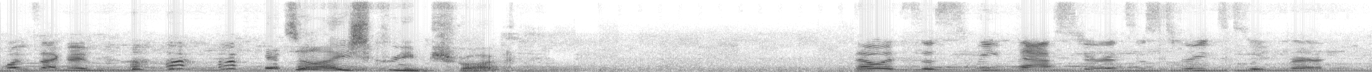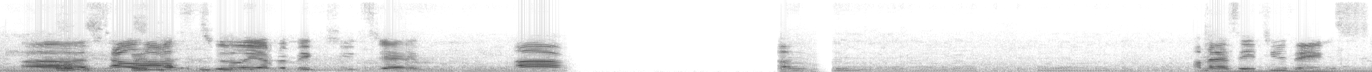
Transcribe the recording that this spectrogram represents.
One second. it's an ice cream truck. No, it's a sweet master. It's a street sweeper. Uh, Oh, tell us, William, a big Tuesday. Um, um, I'm going to say two things.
